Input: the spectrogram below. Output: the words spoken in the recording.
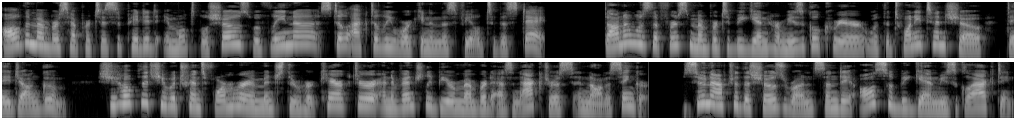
All the members have participated in multiple shows, with Lena still actively working in this field to this day. Dana was the first member to begin her musical career with the 2010 show Dae Jang Geum. She hoped that she would transform her image through her character and eventually be remembered as an actress and not a singer. Soon after the show's run, Sunday also began musical acting.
